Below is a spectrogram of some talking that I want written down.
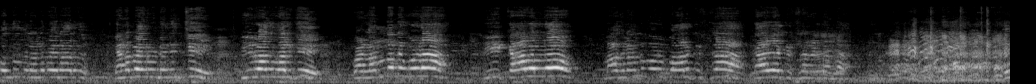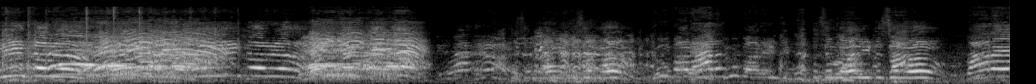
పంతొమ్మిది వందల ఎనభై నాలుగు ఎనభై రెండు నుంచి ఈ రోజు వరకు వాళ్ళందరినీ కూడా ఈ కాలంలో మాకు నందమూరి బాలకృష్ణ కావ్యకృష్ణారెడ్డి అన్న జై కావ్య జై కావ్య అటు సింహం ఇటు సింహం. బాలయ్య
